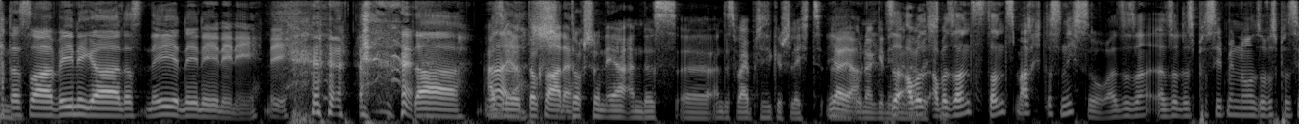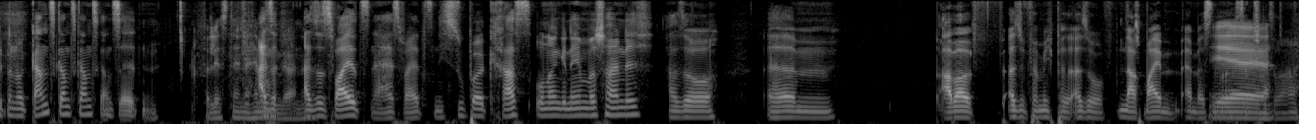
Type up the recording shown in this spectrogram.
Ah, das war weniger, das, nee, nee, nee, nee, nee, nee. da, also naja, doch, schade. doch schon eher an das, äh, an das weibliche Geschlecht äh, Ja, ja. unangenehm. So, aber, aber sonst, sonst mache ich das nicht so. Also, so- also das passiert mir nur, sowas passiert mir nur ganz, ganz, ganz, ganz selten. verlierst deine Hemmung Also, da. Ne? also es war jetzt, naja, es war jetzt nicht super krass unangenehm wahrscheinlich. Also, ähm, aber also für mich, also nach meinem Ermessen das Yeah. so.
